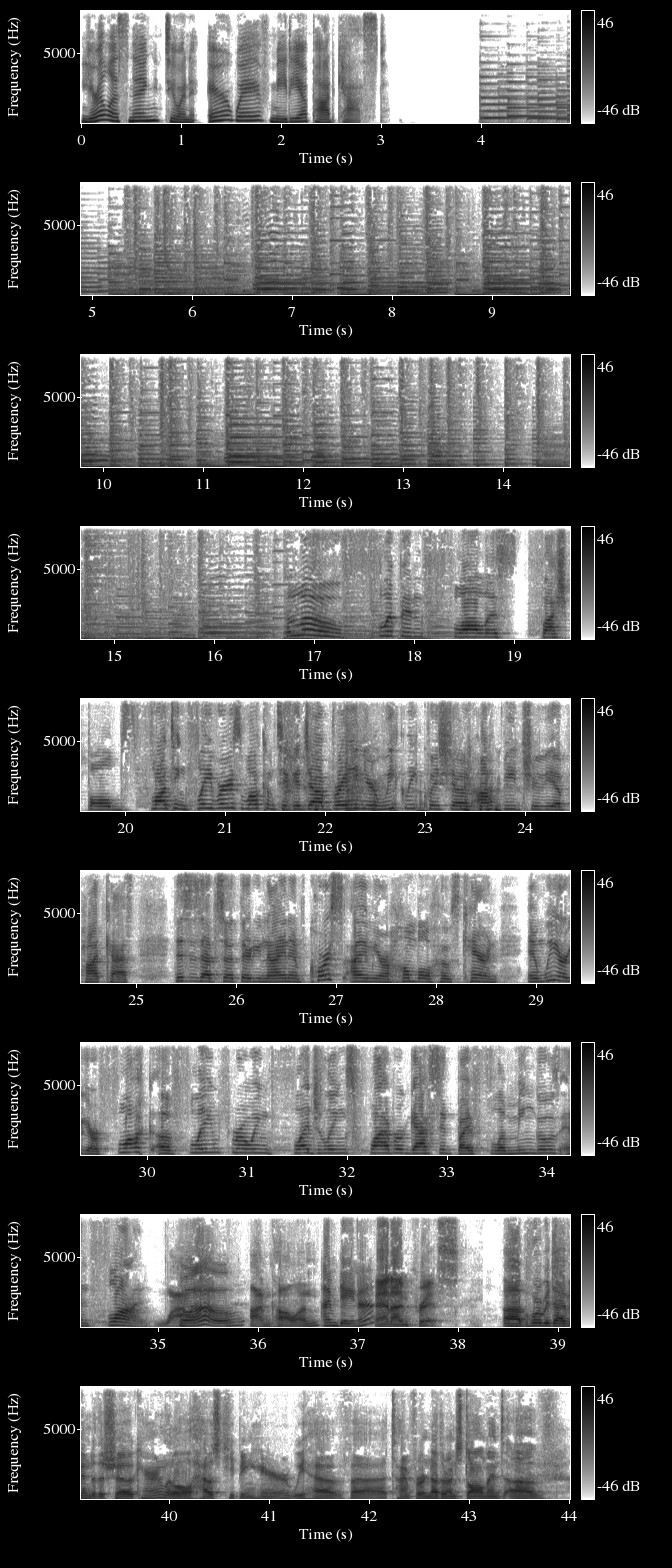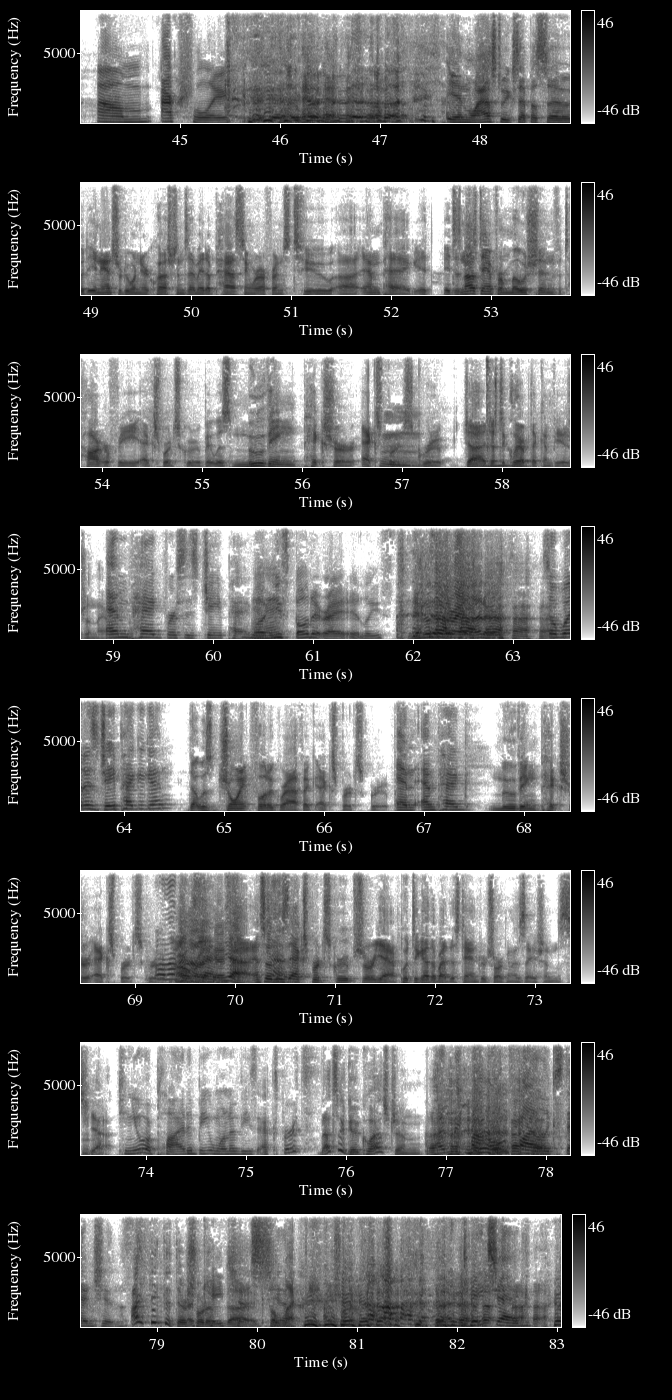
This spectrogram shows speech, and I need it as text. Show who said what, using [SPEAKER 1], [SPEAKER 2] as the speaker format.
[SPEAKER 1] You're listening to an Airwave Media Podcast.
[SPEAKER 2] Hello, flippin' flawless flashbulbs, flaunting flavors. Welcome to Good Job Brain, your weekly quiz show and offbeat trivia podcast. This is episode 39, and of course, I am your humble host, Karen, and we are your flock of flame-throwing fledglings flabbergasted by flamingos and flan.
[SPEAKER 3] Wow.
[SPEAKER 4] Whoa.
[SPEAKER 3] I'm Colin.
[SPEAKER 4] I'm Dana.
[SPEAKER 5] And I'm Chris.
[SPEAKER 3] Uh, before we dive into the show, Karen, a little housekeeping here. We have uh, time for another installment of.
[SPEAKER 4] Um, actually,
[SPEAKER 3] In last week's episode, in answer to one of your questions, I made a passing reference to uh, MPEG. It, it does not stand for Motion Photography Experts Group. It was Moving Picture Experts Group. Uh, just to clear up the confusion there.
[SPEAKER 2] MPEG versus JPEG.
[SPEAKER 4] well, you spelled it right at least. Those are the right letters.
[SPEAKER 2] So what is JPEG again?
[SPEAKER 3] that was Joint Photographic Experts Group.
[SPEAKER 2] And MPEG?
[SPEAKER 3] Moving Picture Experts Group.
[SPEAKER 2] Oh, that makes
[SPEAKER 5] Alright.
[SPEAKER 2] sense.
[SPEAKER 3] yeah, and so these experts groups are yeah put together by the standards organizations. Yeah,
[SPEAKER 2] Can you apply to be one of these experts?
[SPEAKER 3] that's a good question.
[SPEAKER 2] I make my own file extensions.
[SPEAKER 3] I think that they're sort of uh,
[SPEAKER 4] K-check,
[SPEAKER 3] selected. They're sort of-
[SPEAKER 2] paycheck.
